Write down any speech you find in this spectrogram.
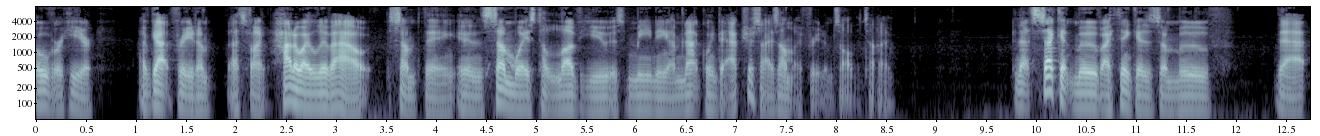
over here. I've got freedom. That's fine. How do I live out something? And in some ways, to love you is meaning I'm not going to exercise all my freedoms all the time. And that second move, I think, is a move that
